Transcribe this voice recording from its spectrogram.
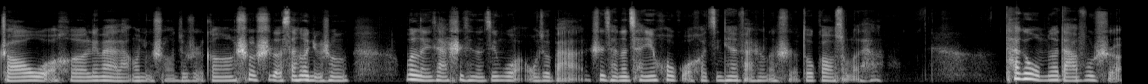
找我和另外两个女生，就是刚刚涉事的三个女生，问了一下事情的经过，我就把之前的前因后果和今天发生的事都告诉了他。他给我们的答复是：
